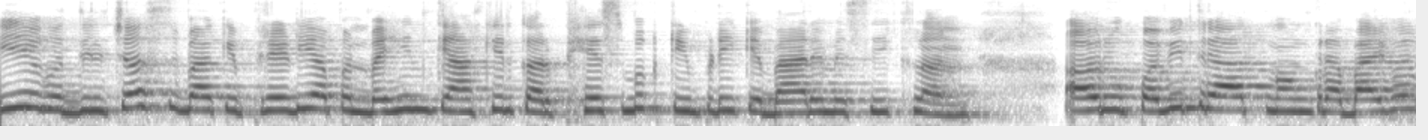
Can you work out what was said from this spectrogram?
ई एगो दिलचस्प बा कि फ्रेडी अपन बहन के आखिरकार फेसबुक टिप्पणी के बारे में सीखलन। और उ पवित्र आत्मा उनकरा बाइबल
